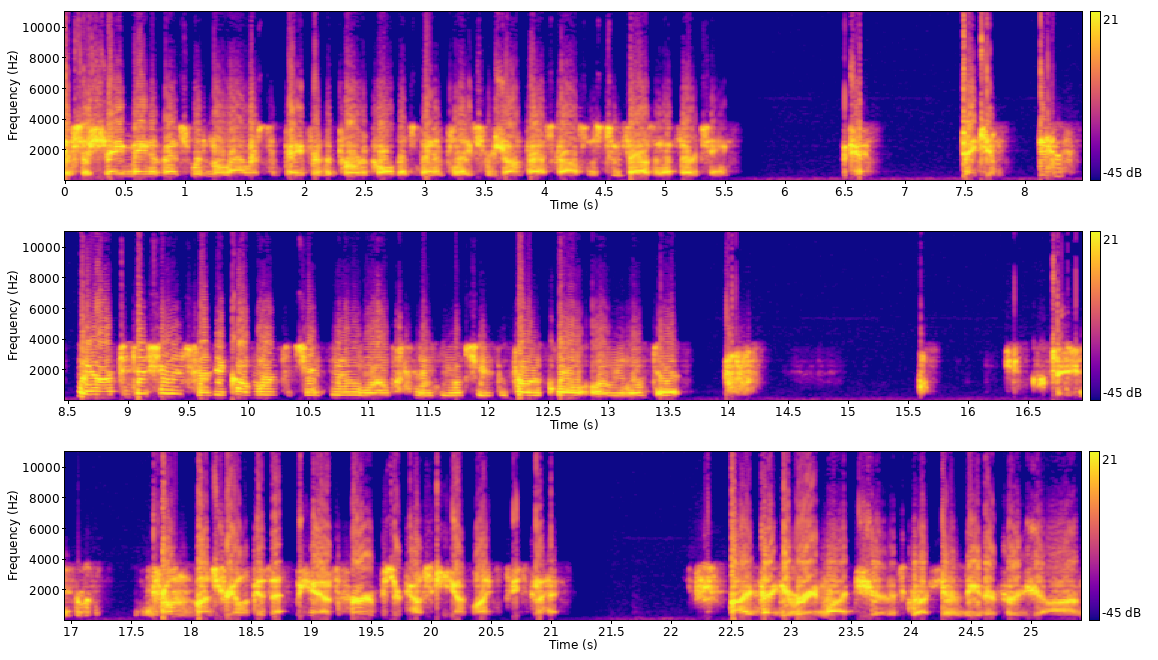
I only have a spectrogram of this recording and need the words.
It's a shame main events wouldn't allow us to pay for the protocol that's been in place for Jean Pascal since 2013. Okay. Thank you. And our position is Sergey Kovalev is the champion of the world, and he will choose the protocol or we won't do it. From Montreal Gazette, we have Herb Zurkowsky online. Please go ahead. Hi, thank you very much. Uh, this question is either for Jean,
